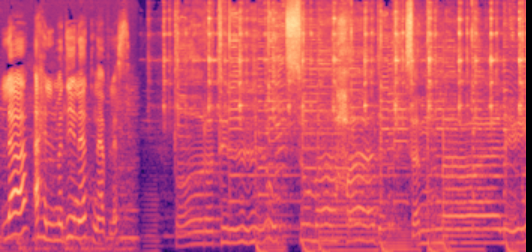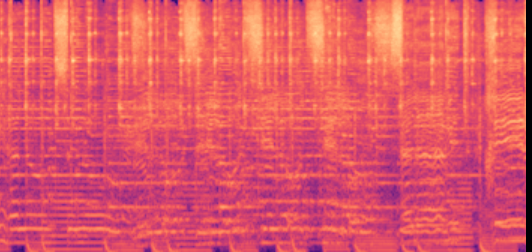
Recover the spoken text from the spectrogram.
لأهل مدينة نابلس. طارت القدس وما حدا سمع عليها القدس القدس القدس القدس القدس. سلامة خير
